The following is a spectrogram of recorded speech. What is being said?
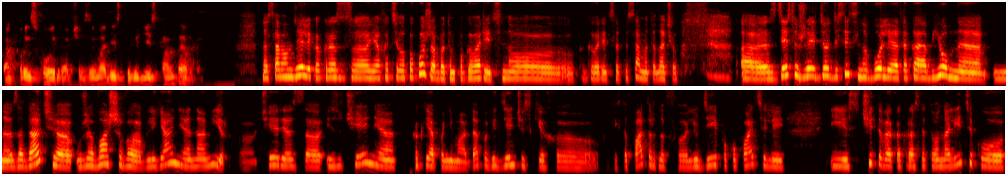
как происходит вообще взаимодействие людей с контентом. На самом деле, как раз э, я хотела попозже об этом поговорить, но, как говорится, ты сам это начал. А, здесь уже идет действительно более такая объемная задача уже вашего влияния на мир э, через э, изучение, как я понимаю, да, поведенческих каких-то паттернов людей, покупателей, и считывая как раз эту аналитику,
